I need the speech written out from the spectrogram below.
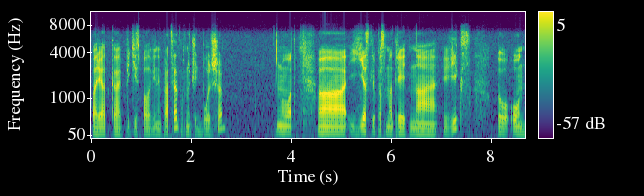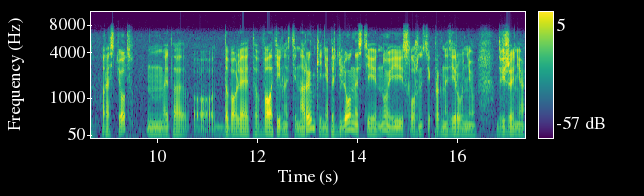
порядка 5,5%, ну чуть больше. Вот. А, если посмотреть на VIX, то он растет. Это добавляет волатильности на рынке, неопределенности, ну и сложности к прогнозированию движения,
